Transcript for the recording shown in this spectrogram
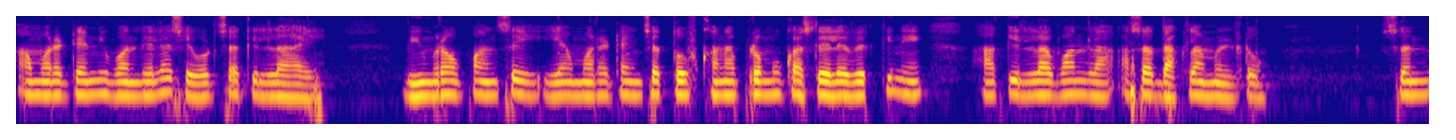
हा मराठ्यांनी बांधलेला शेवटचा किल्ला आहे. भीमराव पानसे या मराठ्यांच्या तोफखाना प्रमुख असलेल्या व्यक्तीने हा किल्ला बांधला असा दाखला मिळतो. सन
